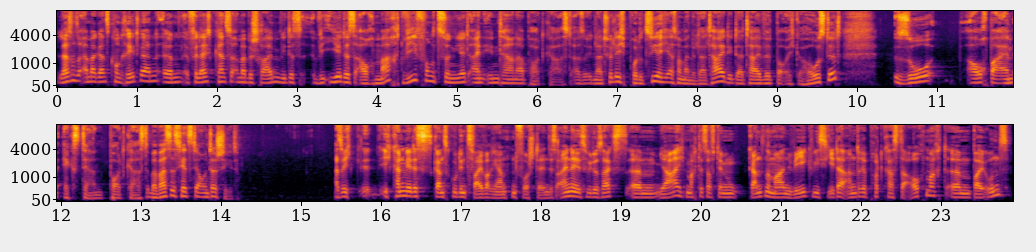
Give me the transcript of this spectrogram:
lass uns einmal ganz konkret werden. Ähm, vielleicht kannst du einmal beschreiben, wie das, wie ihr das auch macht. Wie funktioniert ein interner Podcast? Also natürlich produziere ich erstmal meine Datei. Die Datei wird bei euch gehostet. So auch bei einem externen Podcast. Aber was ist jetzt der Unterschied? Also ich, ich kann mir das ganz gut in zwei Varianten vorstellen. Das eine ist, wie du sagst, ähm, ja, ich mache das auf dem ganz normalen Weg, wie es jeder andere Podcaster auch macht, ähm, bei uns.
